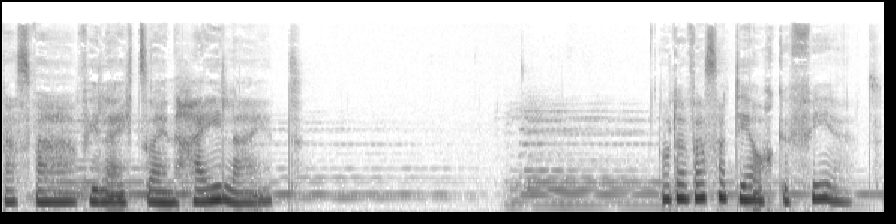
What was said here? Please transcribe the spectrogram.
Was war vielleicht so ein Highlight? Oder was hat dir auch gefehlt?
